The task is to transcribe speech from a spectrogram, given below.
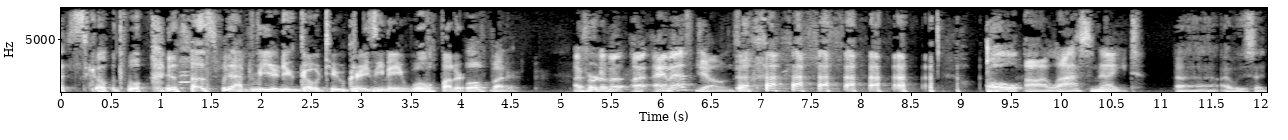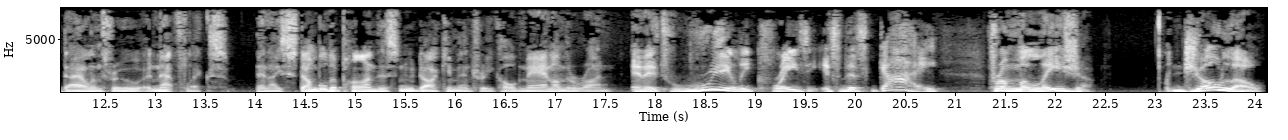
Let's go with Wolf. It has to have to be your new go-to crazy name, Wolf Butter. Wolf Butter. I've heard of uh, MF Jones. oh, uh, last night uh, I was uh, dialing through Netflix and I stumbled upon this new documentary called Man on the Run. And it's really crazy. It's this guy from Malaysia. Jho Low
